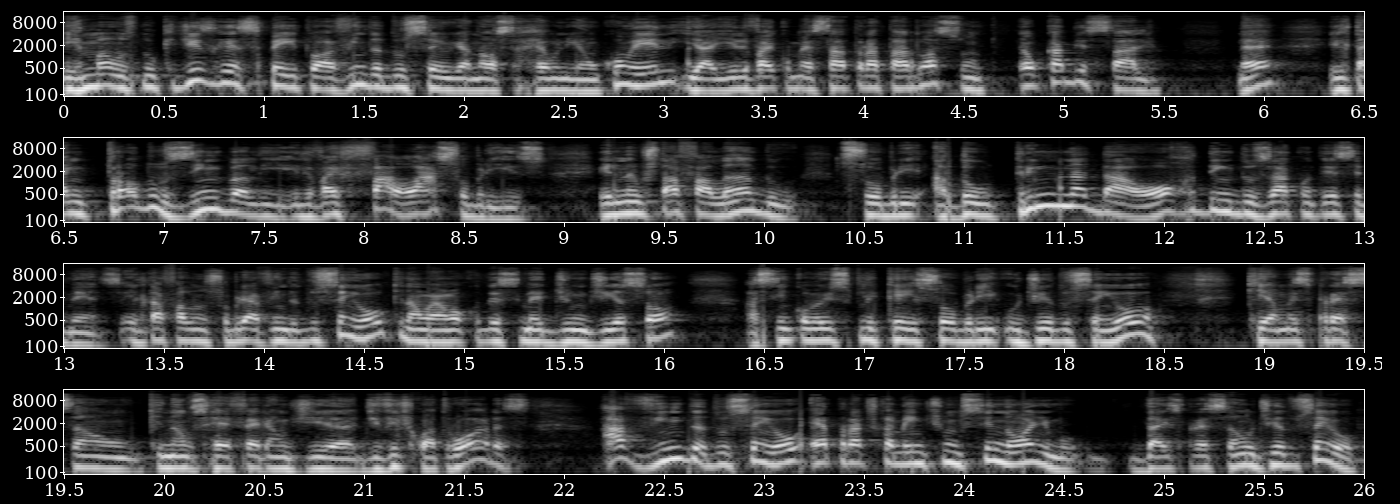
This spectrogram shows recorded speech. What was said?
Irmãos, no que diz respeito à vinda do Senhor e à nossa reunião com Ele, e aí ele vai começar a tratar do assunto. É o cabeçalho. Né? Ele está introduzindo ali, ele vai falar sobre isso. Ele não está falando sobre a doutrina da ordem dos acontecimentos. Ele está falando sobre a vinda do Senhor, que não é um acontecimento de um dia só, assim como eu expliquei sobre o dia do Senhor, que é uma expressão que não se refere a um dia de 24 horas. A vinda do Senhor é praticamente um sinônimo da expressão o dia do Senhor.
